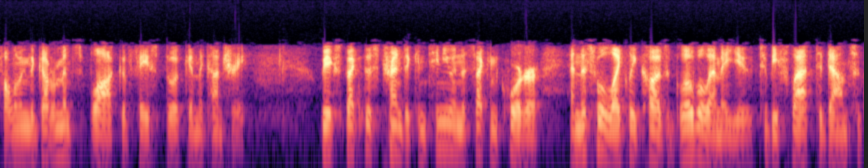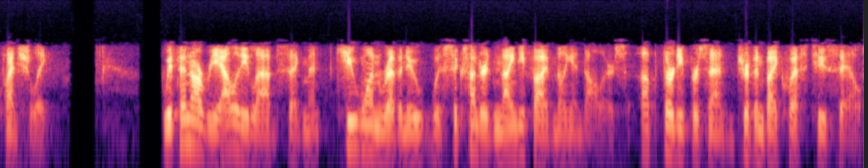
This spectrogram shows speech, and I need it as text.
following the government's block of Facebook in the country. We expect this trend to continue in the second quarter, and this will likely cause global MAU to be flat to down sequentially. Within our Reality Labs segment, Q1 revenue was $695 million, up 30%, driven by Quest 2 sales.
